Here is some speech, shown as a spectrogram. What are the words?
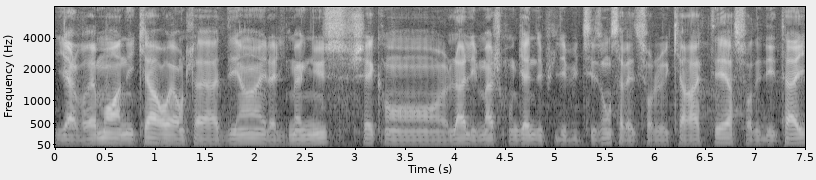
il y a vraiment un écart ouais, entre la D1 et la Ligue Magnus. Je sais qu'en là, les matchs qu'on gagne depuis le début de saison, ça va être sur le caractère, sur des détails.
